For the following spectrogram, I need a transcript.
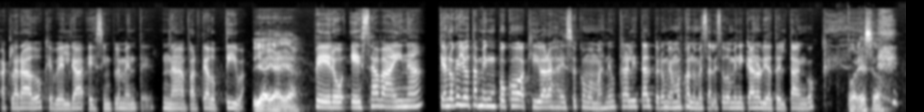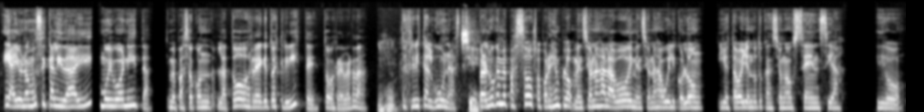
aclarado que belga es simplemente una parte adoptiva. Ya, ya, ya. Pero esa vaina, que es lo que yo también un poco aquí baraja eso, es como más neutral y tal, pero mi amor, cuando me sale ese dominicano, olvídate del tango. Por eso. Y hay una musicalidad ahí muy bonita. Me pasó con La Torre, que tú escribiste, Torre, ¿verdad? Tú escribiste algunas. Sí. Pero algo que me pasó fue, por ejemplo, mencionas a La Boy, mencionas a Willy Colón, y yo estaba oyendo tu canción Ausencia, y digo,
